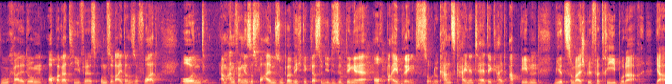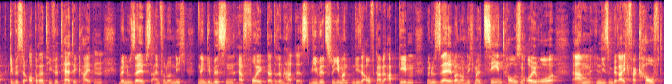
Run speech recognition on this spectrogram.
Buchhaltung, Operatives und so weiter und so fort. Und am Anfang ist es vor allem super wichtig, dass du dir diese Dinge auch beibringst. So, du kannst keine Tätigkeit abgeben, wie jetzt zum Beispiel Vertrieb oder ja, gewisse operative Tätigkeiten, wenn du selbst einfach noch nicht einen gewissen Erfolg da drin hattest. Wie willst du jemandem diese Aufgabe abgeben, wenn du selber noch nicht mal 10.000 Euro ähm, in diesem Bereich verkauft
